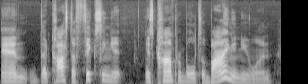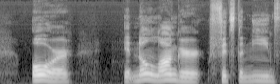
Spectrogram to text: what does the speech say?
and the cost of fixing it is comparable to buying a new one, or it no longer fits the needs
